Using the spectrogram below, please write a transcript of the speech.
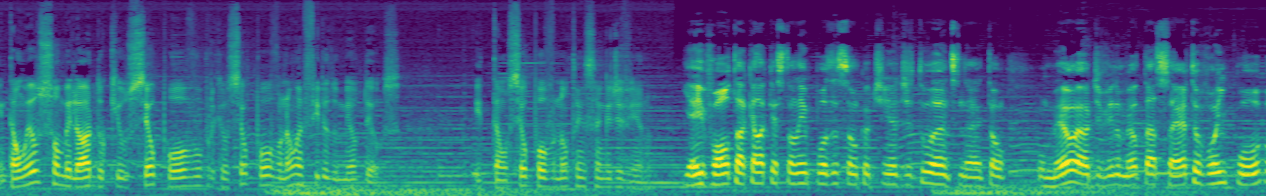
Então eu sou melhor do que o seu povo, porque o seu povo não é filho do meu Deus. Então o seu povo não tem sangue divino. E aí volta aquela questão da imposição que eu tinha dito antes, né? Então, o meu é o divino, o meu tá certo, eu vou impor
